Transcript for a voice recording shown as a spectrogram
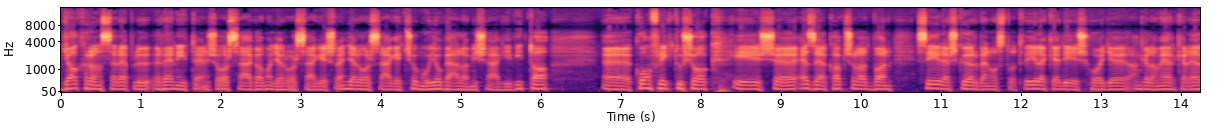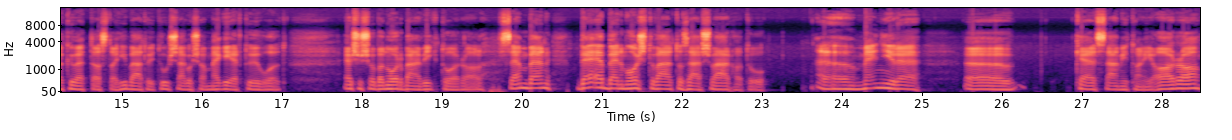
gyakran szereplő renitens országa, Magyarország és Lengyelország, egy csomó jogállamisági vita, konfliktusok, és ezzel kapcsolatban széles körben osztott vélekedés, hogy Angela Merkel elkövette azt a hibát, hogy túlságosan megértő volt elsősorban Orbán Viktorral szemben, de ebben most változás várható. Mennyire kell számítani arra,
